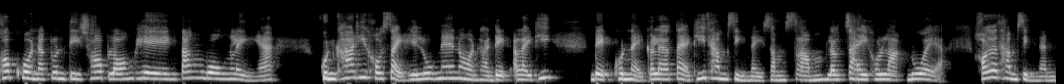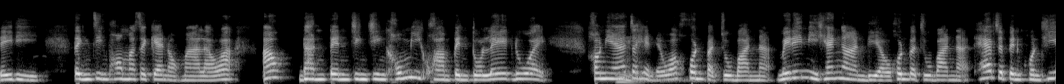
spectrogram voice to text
ครอบครัวนักดนตรีชอบร้องเพลง ตั้งวงอะไรอย่างเงี้ย คุณค่าที่เขาใส่ให้ลูกแน่นอนค่ะ เด็กอะไรที่เด็กคนไหนก็แล้ว แต่ที่ทำสิ่งไหนซ้ำๆแล้วใจเขารักด้วยอะเขาจะทำสิ่งนั้นได้ดี แต่จริงๆ พอมาสแกนออกมาแล้วอะเอ้าดันเป็นจริง ๆเขามีความเป็นตัวเลขด้วยเขาวเนี้ยอืมจะเห็นได้ว่าคนปัจจุบันน่ะ ไม่ได้มีแค่งานเดียว คนปัจจุบันน่ะแทบจะเป็นคนที่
